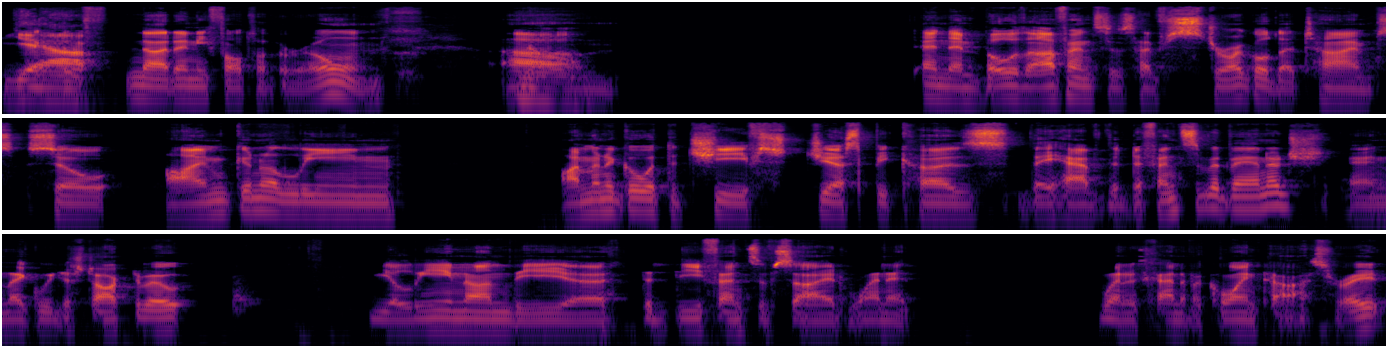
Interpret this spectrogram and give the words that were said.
Yeah, not any fault of their own. No. Um, and then both offenses have struggled at times. So I'm gonna lean. I'm gonna go with the Chiefs just because they have the defensive advantage, and like we just talked about, you lean on the uh, the defensive side when it when it's kind of a coin toss, right?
